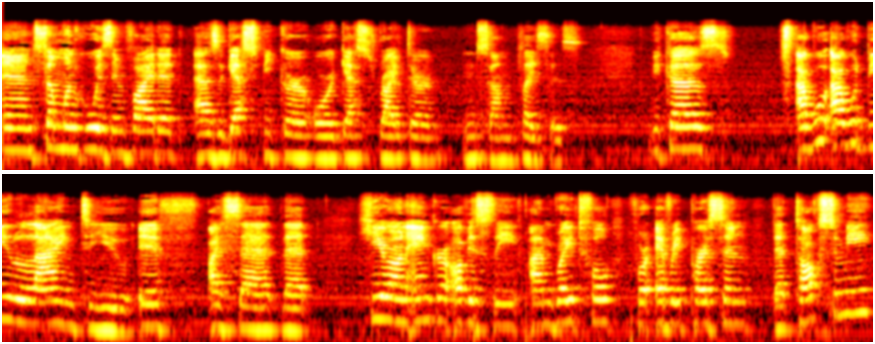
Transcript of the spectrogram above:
and someone who is invited as a guest speaker or guest writer in some places. Because I would I would be lying to you if I said that here on Anchor, obviously, I'm grateful for every person that talks to me,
